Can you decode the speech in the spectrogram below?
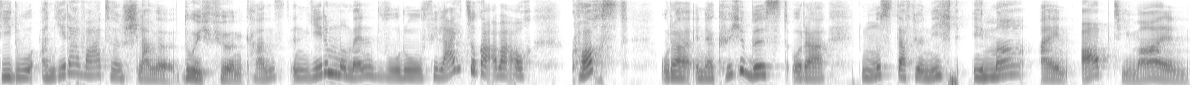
die du an jeder Warteschlange durchführen kannst, in jedem Moment, wo du vielleicht sogar aber auch kochst oder in der Küche bist oder du musst dafür nicht immer einen optimalen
